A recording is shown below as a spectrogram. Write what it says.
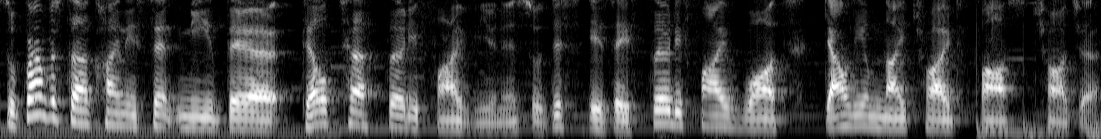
So Gravastar kindly sent me their Delta 35 unit. So this is a 35 watt gallium nitride fast charger.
